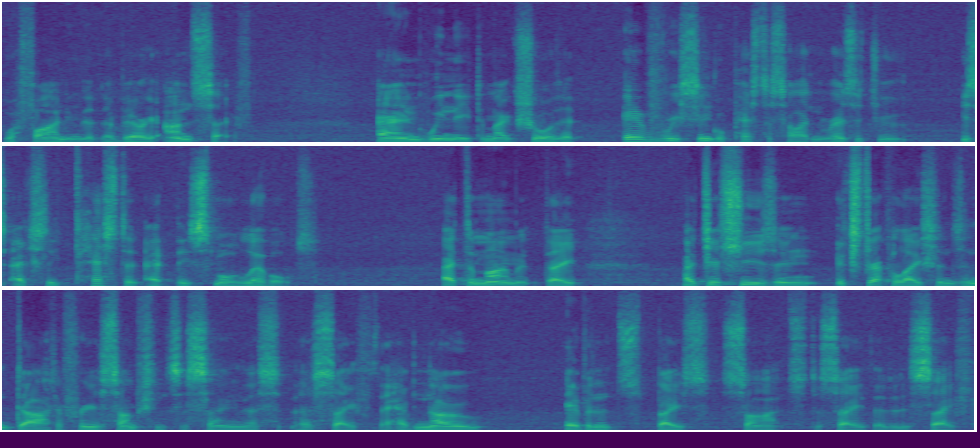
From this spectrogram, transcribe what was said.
we're finding that they're very unsafe. And we need to make sure that every single pesticide and residue is actually tested at these small levels. At the moment, they are just using extrapolations and data-free assumptions as saying they're, they're safe. They have no evidence-based science to say that it is safe.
